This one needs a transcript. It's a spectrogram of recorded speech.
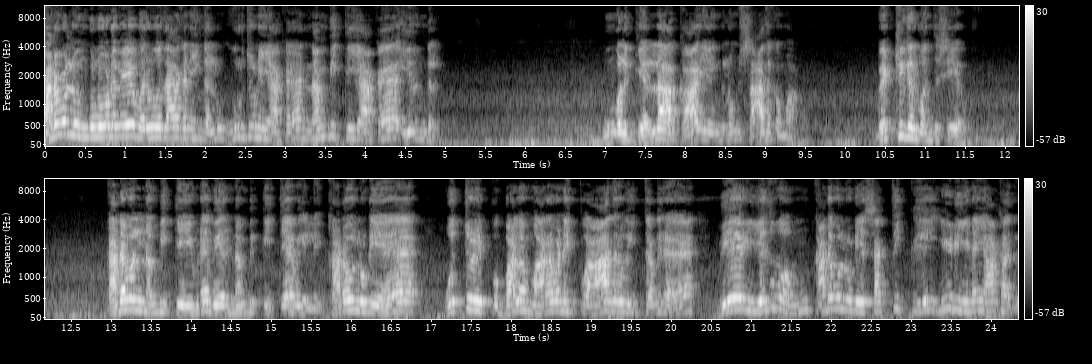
கடவுள் உங்களோடவே வருவதாக நீங்கள் உறுதுணையாக நம்பிக்கையாக இருங்கள். உங்களுக்கு எல்லா காரியங்களும் சாதகமாகும். வெற்றிகள் வந்து சேரும். கடவுள் நம்பிக்கையை விட வேறு நம்பிக்கை தேவையில்லை. கடவுளுடைய ஒத்துழைப்பு பலம் அரவணைப்பு ஆதரவை தவிர வேறு எதுவும் கடவுளுடைய சக்திக்கு ஈடு இணை ஆகாது.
